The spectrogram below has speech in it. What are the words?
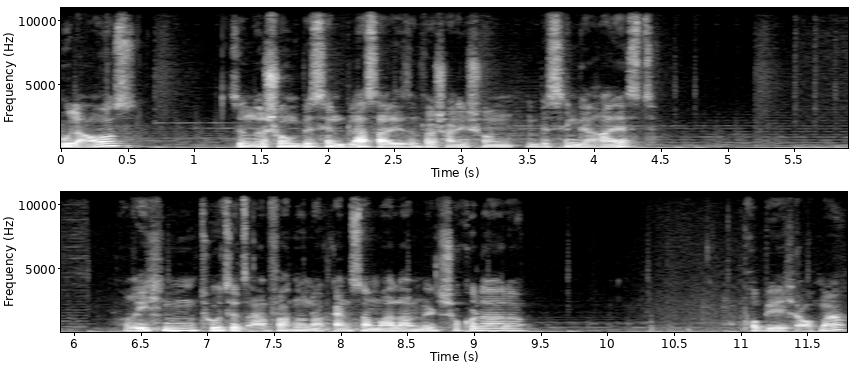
cool aus, sind nur schon ein bisschen blasser, die sind wahrscheinlich schon ein bisschen gereist. Riechen tut es jetzt einfach nur nach ganz normaler Milchschokolade. Probiere ich auch mal.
